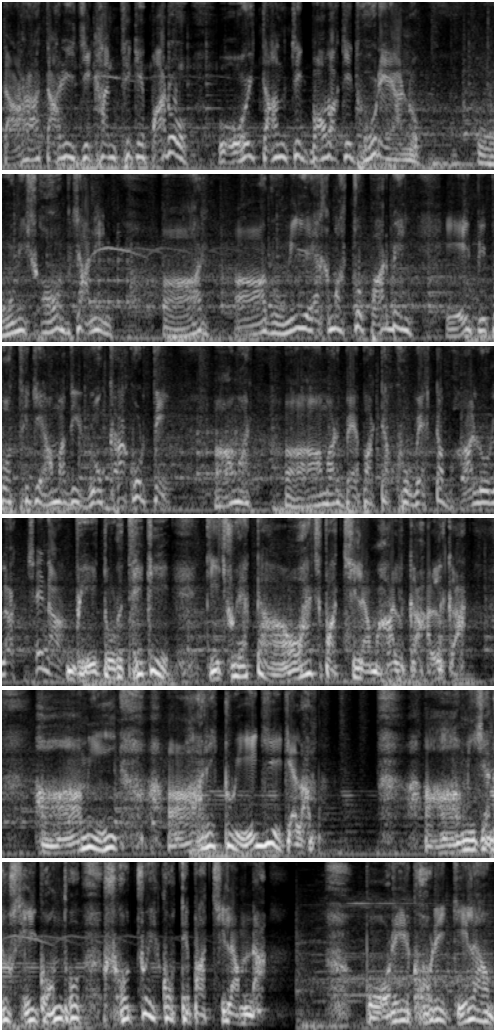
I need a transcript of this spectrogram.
তাড়াতাড়ি যেখান থেকে পারো, ওই তান্ত্রিক বাবাকে ধরে আনো। উনি সব জানেন। আর আর উনি একমাত্র পারবেন এই বিপদ থেকে আমাদের রক্ষা করতে। আমার আমার ব্যাপারটা খুব একটা ভালো লাগছে না। ভেতর থেকে কিছু একটা আওয়াজ পাচ্ছিলাম হালকা হালকা। আমি আর একটু এগিয়ে গেলাম। আমি যেন সেই গন্ধ সহ্যই করতে পারছিলাম না। পরের ঘরে গেলাম,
